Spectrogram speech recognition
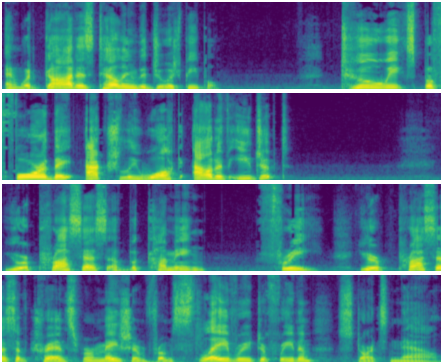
And what God is telling the Jewish people, two weeks before they actually walk out of Egypt, your process of becoming free, your process of transformation from slavery to freedom starts now.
